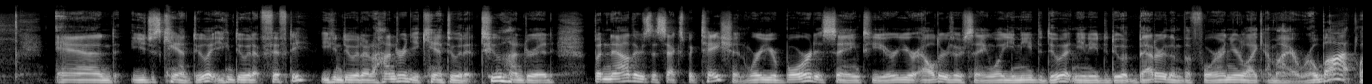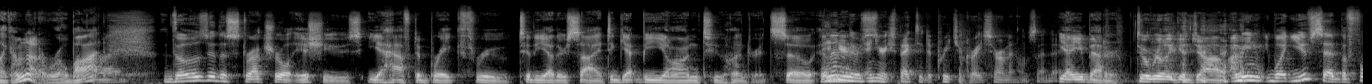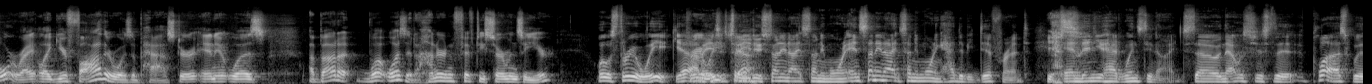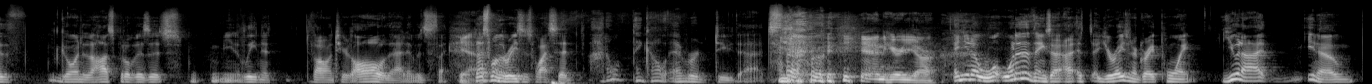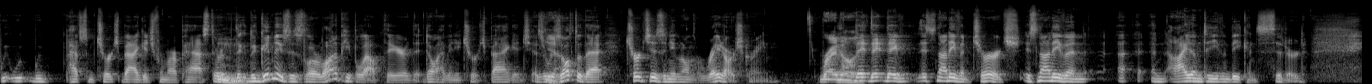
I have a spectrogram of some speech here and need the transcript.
and you just can't do it. You can do it at 50, you can do it at 100, you can't do it at 200. But now there's this expectation where your board is saying to you, or your elders are saying, well, you need to do it and you need to do it better than before. And you're like, am I a robot? Like, I'm not a robot. Right. Those are the structural issues you have to break through to the other side to get beyond 200. So, and, and then there's. And you're expected to preach a great sermon on Sunday. Yeah, you better do a really good job. I mean, what you've said before, right? Like, your father was a pastor and it was about a what was it 150 sermons a year well, it was three a week. Yeah. Three I mean, week, so yeah. you do Sunday night, Sunday morning, and Sunday night and Sunday morning had to be different. Yes. And then you had Wednesday night. So, and that was just the plus with going to the hospital visits, you know, leading the volunteers, all of that. It was like, yeah. that's one of the reasons why I said, I don't think I'll ever do that. So, yeah, and here you are. And, you know, one of the things, I, I, you're raising a great point. You and I, you know, we, we have some church baggage from our past. mm-hmm. the, the, good news is there are a lot of people out there that don't have any church baggage. As a yeah. result of that, church isn't even on the radar screen. Right on. They, they, it's not even church. It's not even a, an item to even be considered,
